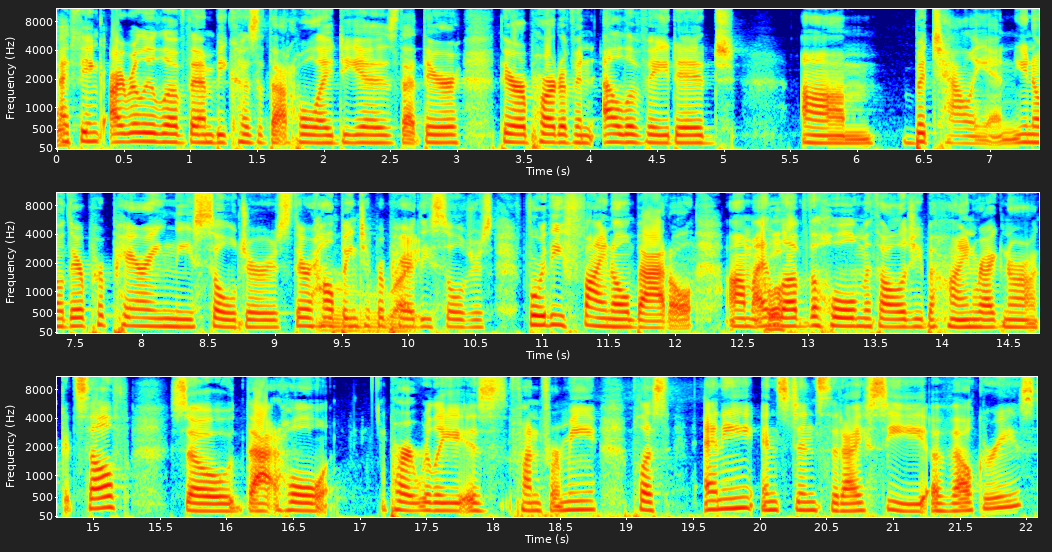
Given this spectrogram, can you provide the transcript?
I think I really love them because of that whole idea is that they're they're a part of an elevated um, battalion. You know, they're preparing these soldiers. They're helping to prepare Right. these soldiers for the final battle. Um, I Cool. love the whole mythology behind Ragnarok itself. So that whole part really is fun for me. Plus, any instance that I see of Valkyries,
